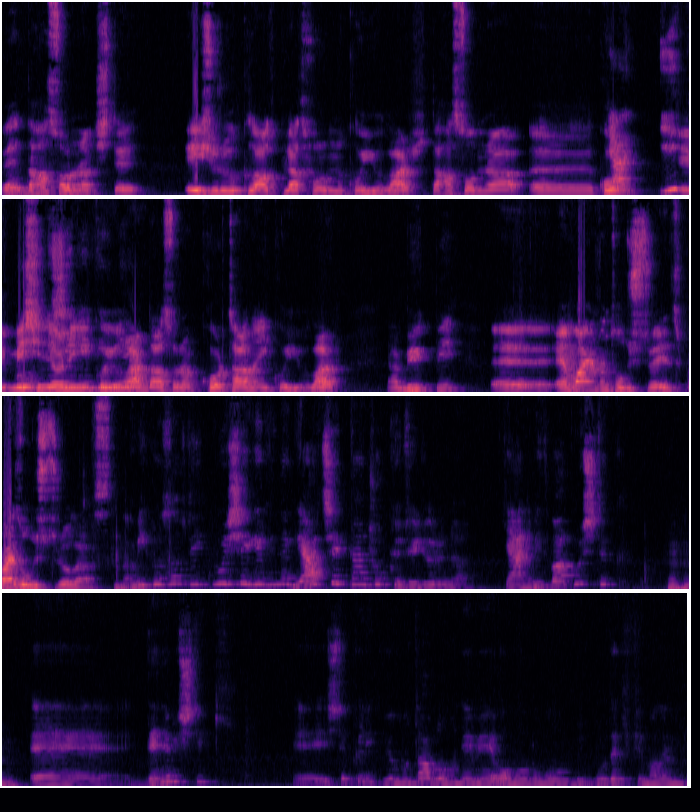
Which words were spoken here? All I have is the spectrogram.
Ve daha sonra işte Azure'u cloud platformunu koyuyorlar. Daha sonra e, Yani ilk e, machine learning'i koyuyorlar. Daha sonra Cortana'yı koyuyorlar. Yani büyük bir e, environment oluşturuyor, enterprise oluşturuyorlar aslında. Microsoft ilk bu işe girdiğinde gerçekten çok kötüydü ürünü. Yani biz bakmıştık, Hı hı. e, denemiştik. E, işte ClickView mu, tablo mu, ne mi, o mu, bu mu, buradaki firmaların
